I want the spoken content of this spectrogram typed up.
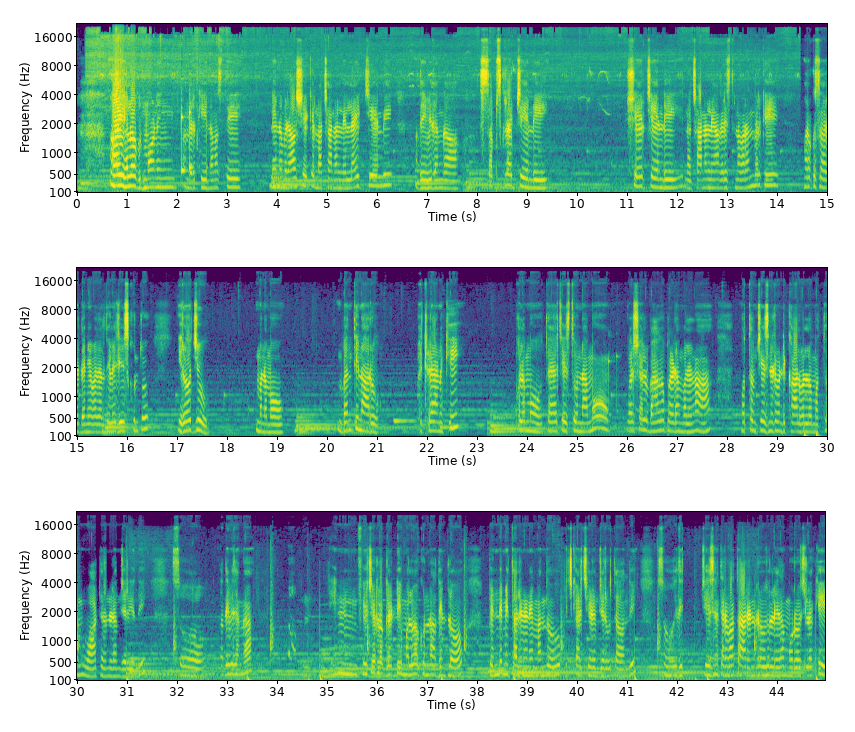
Hi hello good morning. అందరికీ నమస్తే. నేను మీ రాజశేఖర్. నా ఛానల్ని లైక్ చేయండి. అదేవిధంగా సబ్స్క్రైబ్ చేయండి. షేర్ చేయండి. నా ఛానల్ని ఆదరిస్తున్న వారందరికీ మరొకసారి ధన్యవాదాలు తెలియజేసుకుంటూ ఈరోజు మనము బంతి నారు పెట్టడానికి పొలము తయారు చేస్తున్నాము వర్షాలు బాగా పడడం వలన మొత్తం చేసినటువంటి కాలువల్లో మొత్తం వాటర్ ఉండడం జరిగింది. సో అదేవిధంగా ఇన్ ఫ్యూచర్లో గడ్డి మొలవకుండా దీంట్లో పెండి మిత్తాలిన్ అనే మందు పిచికారి చేయడం జరుగుతూ ఉంది. సో ఇది చేసిన తర్వాత రెండు రోజులు లేదా మూడు రోజులకి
